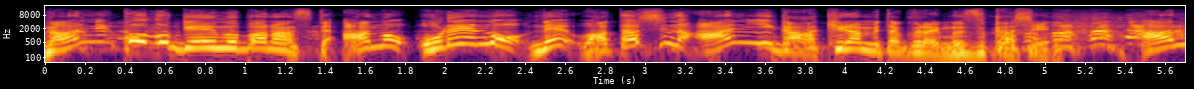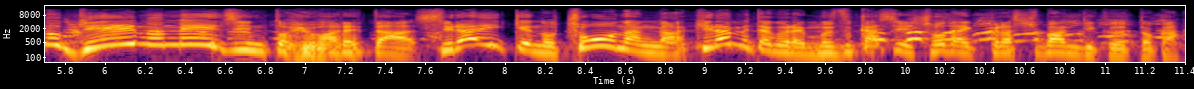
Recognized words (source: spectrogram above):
何このゲームバランスって。あの俺のね私の兄が諦めたぐらい難しい。あのゲーム名人と言われた白井家の長男が諦めたぐらい難しい初代クラッシュバンディクーとか。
